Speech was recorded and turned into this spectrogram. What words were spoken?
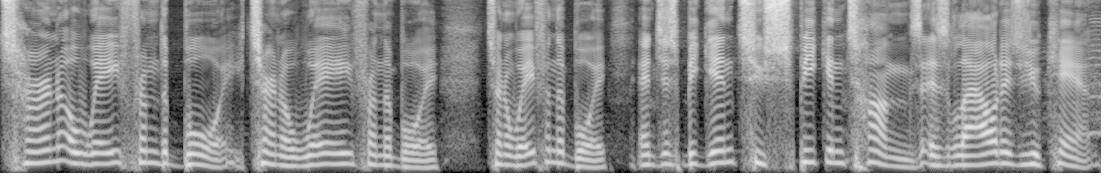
turn away from the boy, turn away from the boy, turn away from the boy, and just begin to speak in tongues as loud as you can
